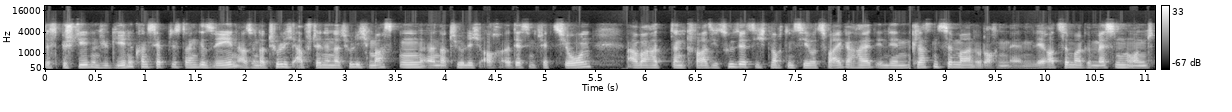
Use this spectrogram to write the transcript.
des bestehenden Hygienekonzeptes dann gesehen. Also natürlich Abstände, natürlich Masken, äh, natürlich auch Desinfektion, aber hat dann quasi zusätzlich noch den CO2-Gehalt in den Klassenzimmern oder auch im, im Lehrerzimmer gemessen und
